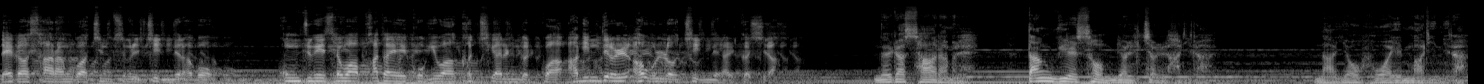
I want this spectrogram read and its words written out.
내가 사람과 짐승을 진멸하고 공중의 새와 바다의 고기와 거치 가는 것과 악인들을 아울러 진멸할 것이라. 내가 사람을 땅 위에서 멸절하리라. 나 여호와의 말이니라.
